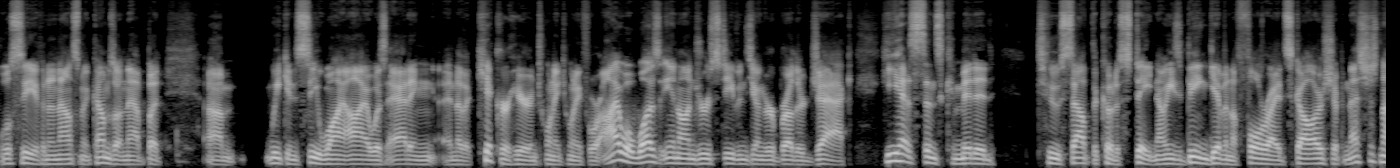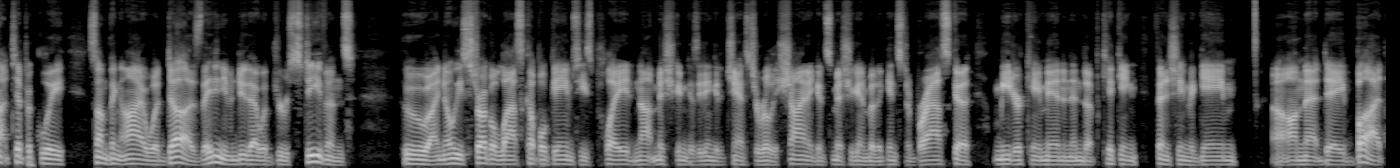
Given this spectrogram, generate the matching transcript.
we'll see if an announcement comes on that. But um, we can see why Iowa's adding another kicker here in 2024. Iowa was in on Drew Stevens' younger brother Jack. He has since committed to South Dakota State. Now he's being given a full ride scholarship, and that's just not typically something Iowa does. They didn't even do that with Drew Stevens, who I know he struggled last couple games he's played, not Michigan because he didn't get a chance to really shine against Michigan, but against Nebraska. Meeder came in and ended up kicking, finishing the game uh, on that day. But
